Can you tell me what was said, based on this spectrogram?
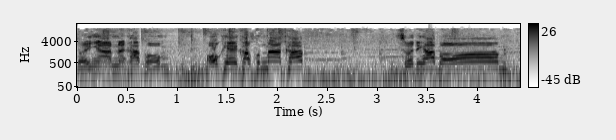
สวยงามนะครับผม โอเคขอบคุณมากครับ สวัสดีครับผม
